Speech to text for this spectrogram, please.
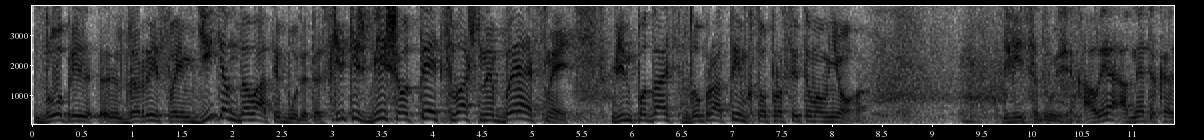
добрі е, дари своїм дітям давати будете, скільки ж більше Отець ваш Небесний, Він подасть добра тим, хто проситиме в нього. Дивіться, друзі, але одне така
